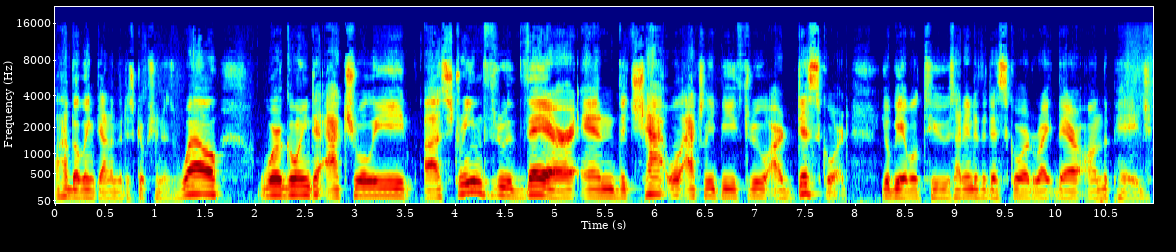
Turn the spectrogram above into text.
I'll have the link down in the description as well. We're going to actually uh, stream through there, and the chat will actually be through our Discord. You'll be able to sign into the Discord right there on the page.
